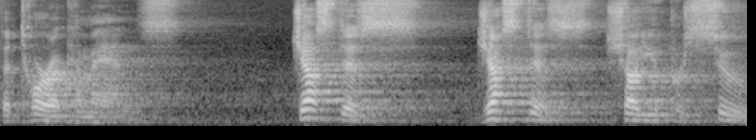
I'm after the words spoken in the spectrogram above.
the Torah commands. Justice, justice shall you pursue.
